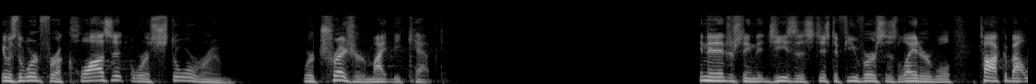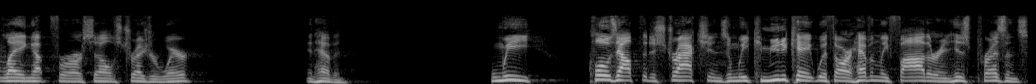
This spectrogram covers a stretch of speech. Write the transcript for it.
It was the word for a closet or a storeroom where treasure might be kept. Isn't it interesting that Jesus, just a few verses later, will talk about laying up for ourselves treasure where? In heaven. When we close out the distractions and we communicate with our Heavenly Father in His presence,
